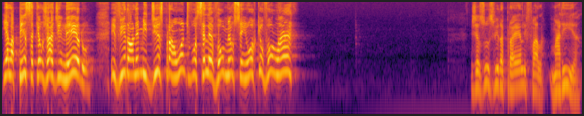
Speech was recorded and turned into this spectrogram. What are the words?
E ela pensa que é o jardineiro, e vira: Olha, me diz para onde você levou o meu Senhor, que eu vou lá. Jesus vira para ela e fala: Maria.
